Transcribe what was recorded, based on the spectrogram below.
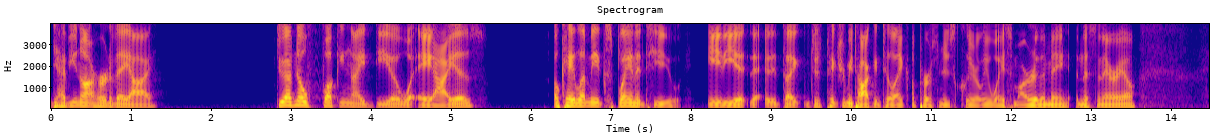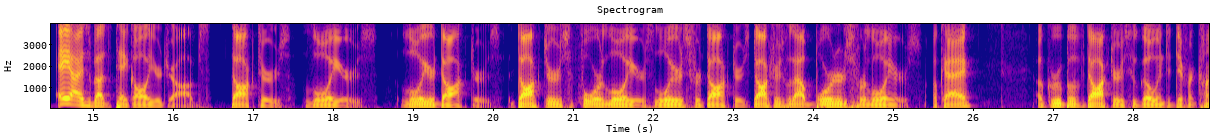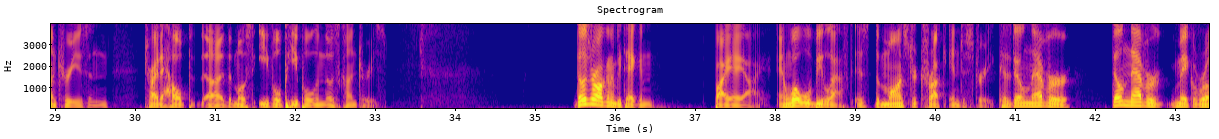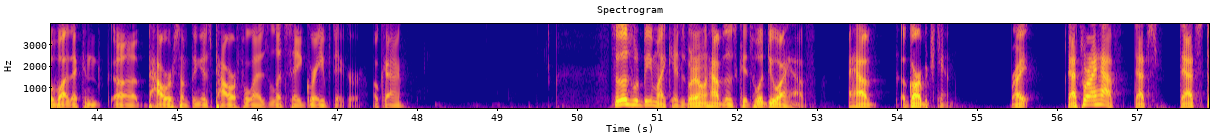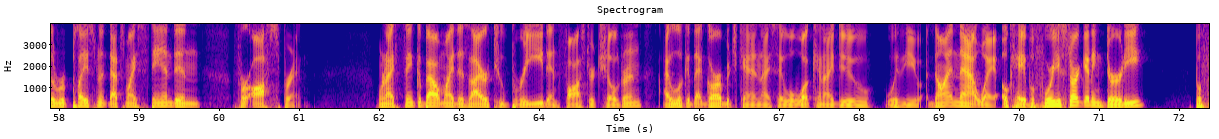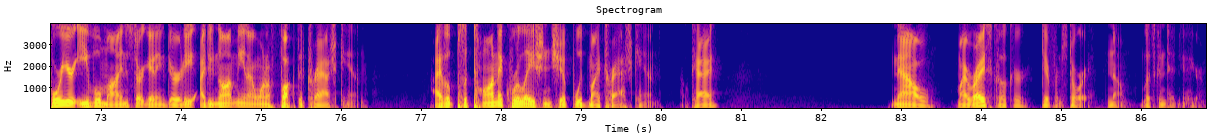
have you not heard of AI? Do you have no fucking idea what AI is? Okay, let me explain it to you, idiot. It's like, just picture me talking to like a person who's clearly way smarter than me in this scenario. AI is about to take all your jobs doctors, lawyers, lawyer doctors, doctors for lawyers, lawyers for doctors, doctors without borders for lawyers, okay? A group of doctors who go into different countries and try to help uh, the most evil people in those countries. Those are all going to be taken by AI. And what will be left is the monster truck industry because they'll never they'll never make a robot that can uh, power something as powerful as let's say Gravedigger, okay? So those would be my kids, but I don't have those kids. What do I have? I have a garbage can, right? That's what I have. That's that's the replacement. That's my stand-in for offspring. When I think about my desire to breed and foster children, I look at that garbage can and I say, "Well, what can I do with you?" Not in that way. Okay, before you start getting dirty, before your evil minds start getting dirty, I do not mean I want to fuck the trash can. I have a platonic relationship with my trash can. Okay. Now, my rice cooker, different story. No, let's continue here.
